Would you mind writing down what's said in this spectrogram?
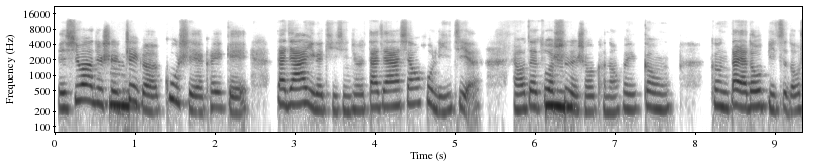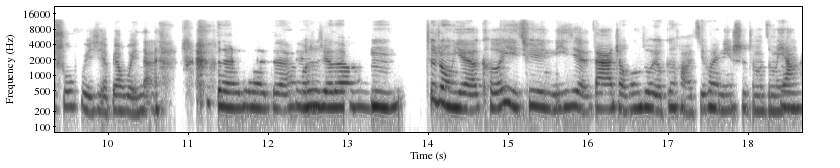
也希望就是这个故事也可以给大家一个提醒，就是大家相互理解，然后在做事的时候可能会更更大家都彼此都舒服一些，不要为难。对对对，我是觉得，嗯。这种也可以去理解，大家找工作有更好的机会，您是怎么怎么样？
